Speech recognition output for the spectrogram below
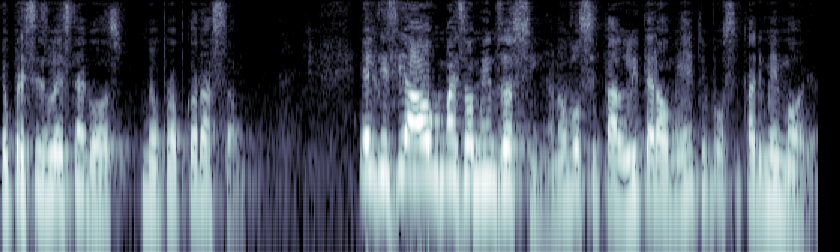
eu preciso ler esse negócio, meu próprio coração. Ele dizia algo mais ou menos assim, eu não vou citar literalmente, vou citar de memória.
